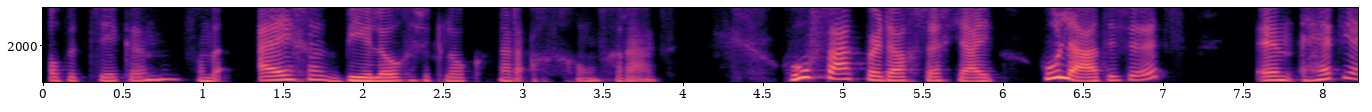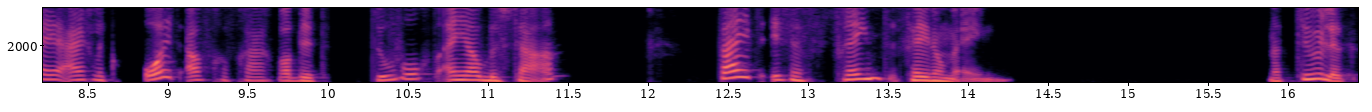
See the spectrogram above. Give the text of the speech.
op het tikken van de eigen biologische klok naar de achtergrond geraakt. Hoe vaak per dag zeg jij, hoe laat is het? En heb jij je eigenlijk ooit afgevraagd wat dit toevoegt aan jouw bestaan? Tijd is een vreemd fenomeen. Natuurlijk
